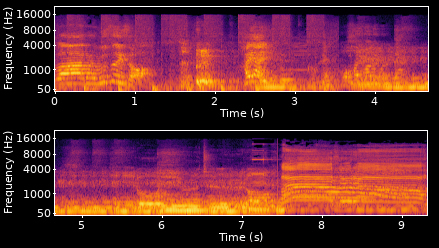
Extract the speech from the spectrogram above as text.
うわーこれむずいぞ。早い。もう始まってこれ。広い宇宙のあ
